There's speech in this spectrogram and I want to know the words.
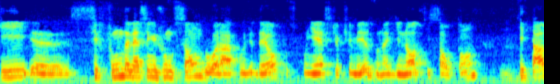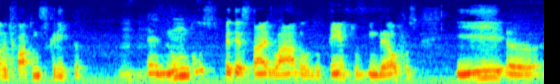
que eh, se funda nessa injunção do oráculo de Delfos, conhece a ti mesmo, né, Gnote e Salton, uhum. que estava de fato inscrita uhum. eh, num dos pedestais lá do, do templo em Delfos e uh,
